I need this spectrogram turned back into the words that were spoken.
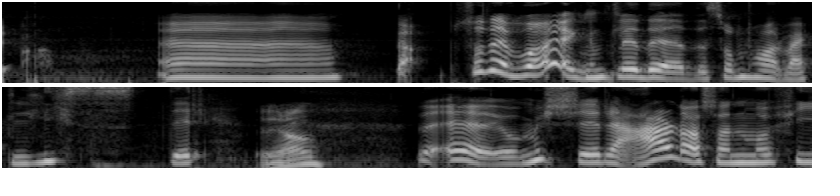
Ja. Eh, ja, så det var egentlig det, det som har vært lister. ja. Det er jo mye ræl da, så en må fi,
